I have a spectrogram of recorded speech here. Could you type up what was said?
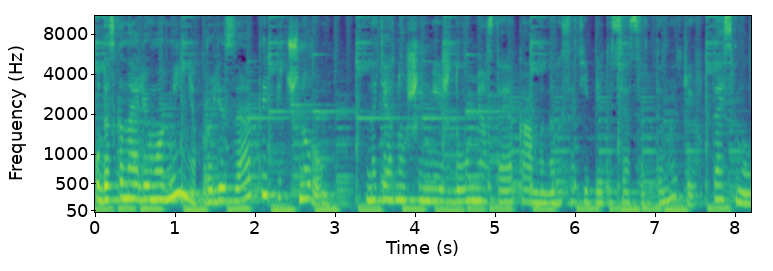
Удосконалюємо вміння пролізати під шнуром. Натягнувши між двома стояками на висоті 50 см тасьму,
